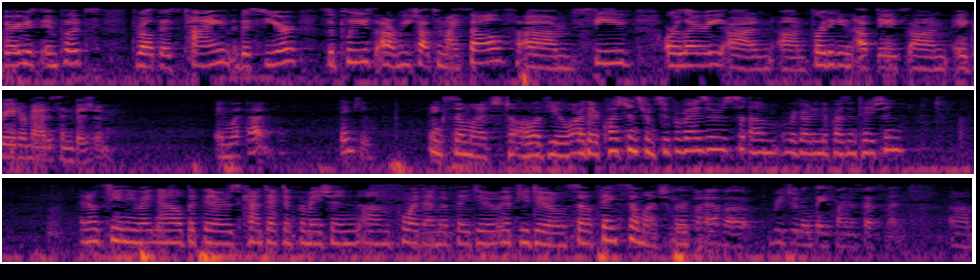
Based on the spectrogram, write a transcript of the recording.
various inputs throughout this time, this year. So please uh, reach out to myself, um, Steve, or Larry on, on further getting updates on a greater Madison vision. And with that, thank you. Thanks so much to all of you. Are there questions from supervisors um, regarding the presentation? I don't see any right now, but there's contact information um, for them if they do, if you do. So thanks so much We also have a regional baseline assessment. Um,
